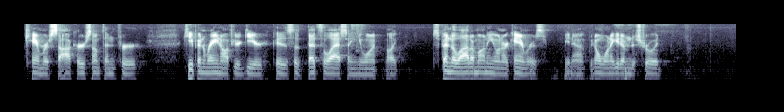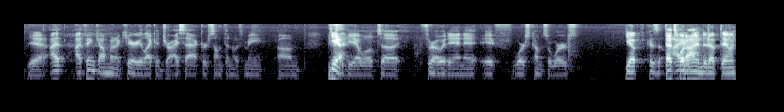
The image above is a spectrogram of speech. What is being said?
camera sock or something for keeping rain off your gear because that's the last thing you want. Like, spend a lot of money on our cameras. You know, we don't want to get them destroyed. Yeah, I I think I'm gonna carry like a dry sack or something with me. Um, just Yeah. to be able to throw it in if worst comes to worst. Yep, 'Cause that's what I- I ended up doing.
